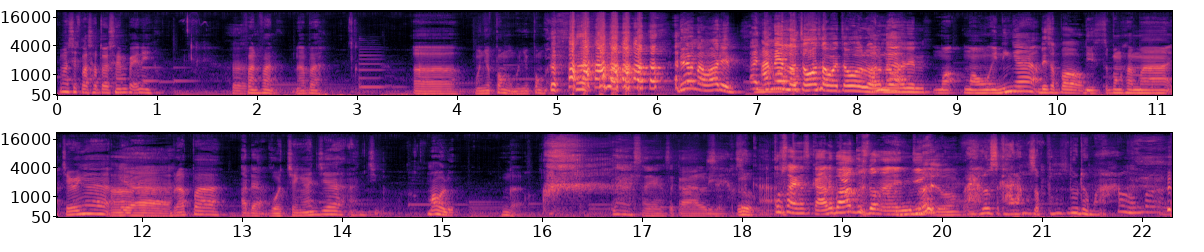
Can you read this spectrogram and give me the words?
Ini masih kelas 1 SMP nih. Fan, Fan, kenapa? Eh, mau nyepong, mau nyepong. Dia yang nawarin. Aneh lo cowok sama cowok lo nawarin. Mau, mau ini enggak? Disepong. Disepong sama cewek enggak? Iya. Berapa? Ada. Goceng aja, anjing. Mau lu? Enggak. Nah, sayang sekali. Loh, kok sayang sekali? Bagus dong anjing. Enggak dong. Eh lu sekarang sepung tuh udah mahal pak.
